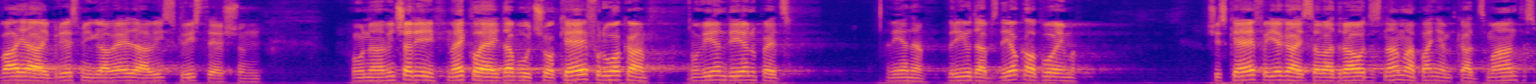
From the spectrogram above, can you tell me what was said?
vajāja briesmīgā veidā visus kristiešus. Un, un uh, viņš arī meklēja dabūt šo kēfu rokā, un vienu dienu pēc viena brīvdabas dievkalpojuma šis kēfa iegāja savā draudzes namā paņemt kādas mantas.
